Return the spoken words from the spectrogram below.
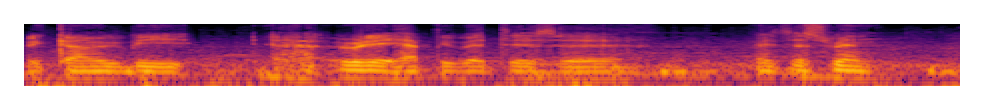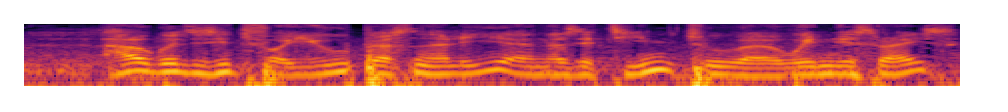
we can be really happy with this uh, with this win. How good is it for you personally and as a team to uh, win this race?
